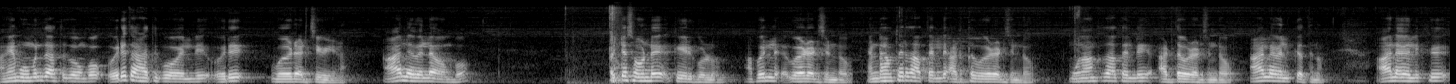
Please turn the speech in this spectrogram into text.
അങ്ങനെ മൂവ്മെന്റ് താഴത്തേക്ക് പോകുമ്പോൾ ഒരു താഴത്തേക്ക് പോയാൽ ഒരു വേർഡ് അടിച്ച് കഴിയണം ആ ലെവലിലാവുമ്പോൾ ഒറ്റ സൗണ്ട് കയറിക്കൊള്ളൂ അപ്പോൾ വേർഡ് അടിച്ചിട്ടുണ്ടാവും. രണ്ടാമത്തെ ഒരു താത്തലിൽ അടുത്ത വേർഡ് അടിച്ചിട്ടുണ്ടാവും. മൂന്നാമത്തെ താത്തലിൽ അടുത്ത വേർഡ് അടിച്ചിട്ടുണ്ടാവും. ആ ലെവലിലേക്ക് എത്തണം. ആ ലെവലിലേക്ക്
